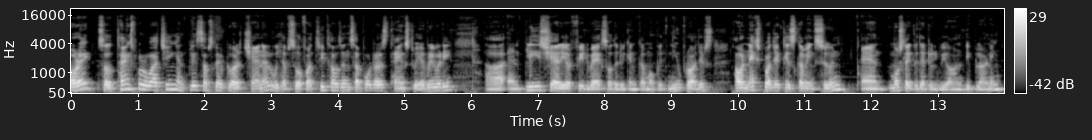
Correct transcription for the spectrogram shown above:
alright so thanks for watching and please subscribe to our channel. We have so far 3000 supporters. Thanks to everybody. Uh, and please share your feedback so that we can come up with new projects. Our next project is coming soon and most likely that will be on deep learning.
